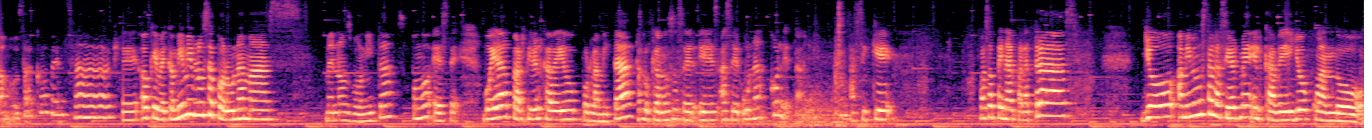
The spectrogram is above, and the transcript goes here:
Vamos a comenzar eh, Ok, me cambié mi blusa por una más menos bonita, supongo, este. Voy a partir el cabello por la mitad. Lo que vamos a hacer es hacer una coleta. Así que vas a peinar para atrás. Yo, a mí me gusta hacerme el cabello cuando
